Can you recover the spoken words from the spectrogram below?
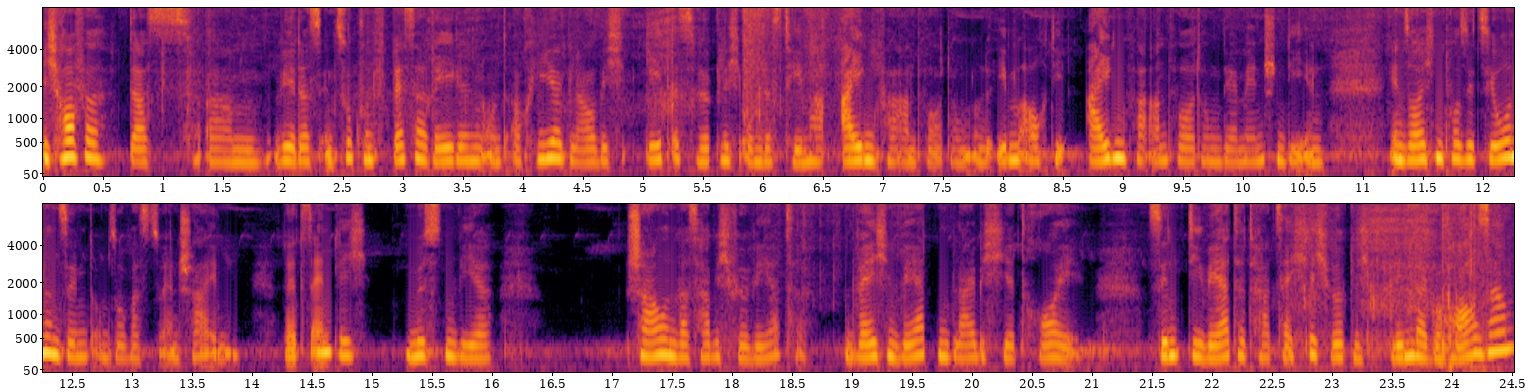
Ich hoffe, dass ähm, wir das in Zukunft besser regeln und auch hier, glaube ich, geht es wirklich um das Thema Eigenverantwortung und eben auch die Eigenverantwortung der Menschen, die in, in solchen Positionen sind, um sowas zu entscheiden. Letztendlich müssten wir schauen, was habe ich für Werte und welchen Werten bleibe ich hier treu. Sind die Werte tatsächlich wirklich blinder Gehorsam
